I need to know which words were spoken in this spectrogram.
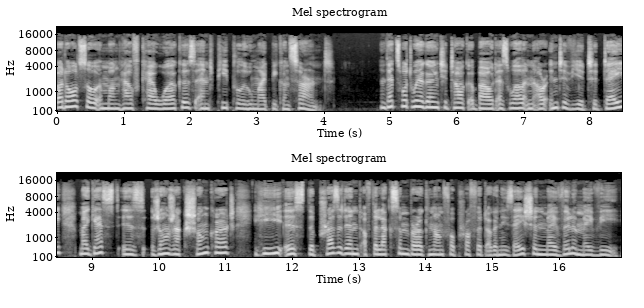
but also among healthcare workers and people who might be concerned. And that's what we're going to talk about as well in our interview today. My guest is Jean Jacques Schonkert. He is the president of the Luxembourg non for profit organization Mäi Wellen Mäi Wee.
